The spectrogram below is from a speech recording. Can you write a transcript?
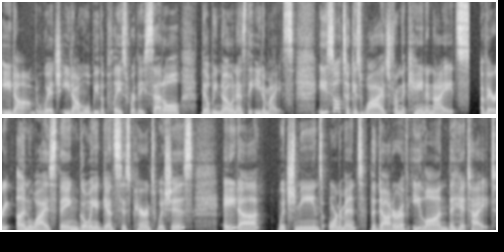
Edom, which Edom will be the place where they settle. They'll be known as the Edomites. Esau took his wives from the Canaanites, a very unwise thing going against his parents' wishes. Adah, which means ornament, the daughter of Elon the Hittite.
